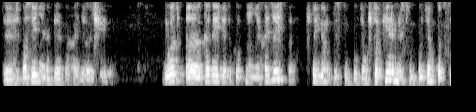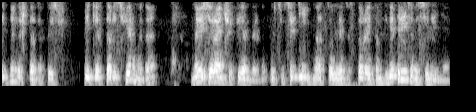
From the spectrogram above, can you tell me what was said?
То есть последняя, например, проходила Чили. И вот э, когда идет укрупнение хозяйства, что юнкерским путем, что фермерским путем, как в Соединенных Штатах, то есть в Америке остались фермы, да, но если раньше фермеры, допустим, в середине 19 века составляли там две трети населения,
